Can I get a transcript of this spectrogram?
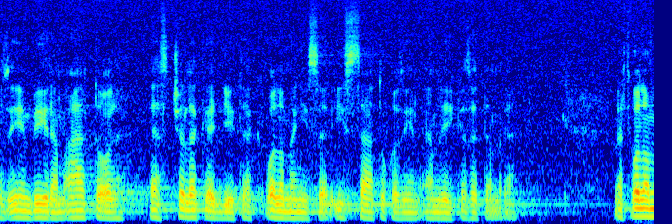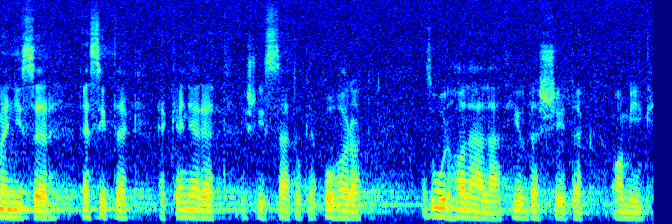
az én vérem által, ezt cselekedjétek, valamennyiszer isszátok az én emlékezetemre. Mert valamennyiszer eszitek e kenyeret, és isszátok e poharat, az Úr halálát hirdessétek, amíg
